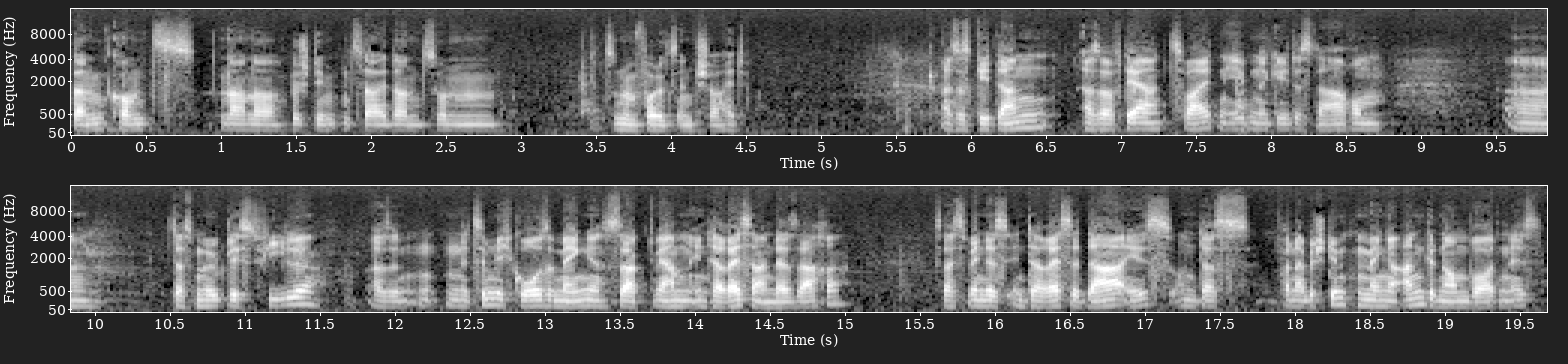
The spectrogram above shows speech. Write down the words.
dann kommt es nach einer bestimmten Zeit dann zu einem, zu einem Volksentscheid. Also es geht dann, also auf der zweiten Ebene geht es darum, äh, dass möglichst viele, also eine ziemlich große Menge sagt, wir haben Interesse an der Sache. Das heißt, wenn das Interesse da ist und das von einer bestimmten Menge angenommen worden ist,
